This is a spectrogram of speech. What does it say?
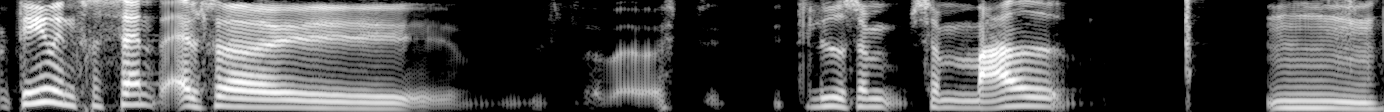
det er jo interessant, altså, øh, det lyder som, som meget, mm,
